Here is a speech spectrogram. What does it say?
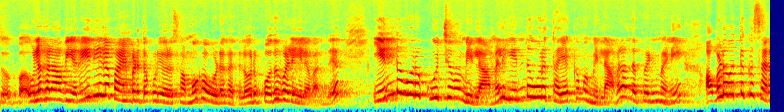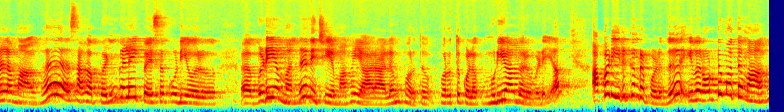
சு- ப- உலகளாவிய ரீதியில் பயன்படுத்தக்கூடிய ஒரு சமூக ஊடகத்தில் ஒரு பொது வழியில் வந்து எந்த ஒரு கூச்சமும் இல்லாமல் எந்த ஒரு தயக்கமும் இல்லாமல் அந்த பெண்மணி அவ்வளவுத்துக்கு சரளமாக சக பெண்களை பேசக்கூடிய ஒரு விடயம் வந்து நிச்சயமாக யாராலும் பொறுத்து பொறுத்து கொள்ள முடியாத ஒரு விடயம். அப்படி இருக்கின்ற பொழுது இவர் ஒட்டுமொத்தமாக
